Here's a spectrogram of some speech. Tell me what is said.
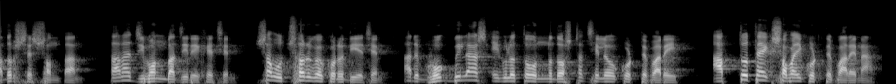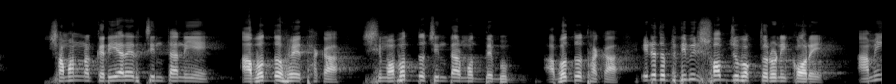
আদর্শের সন্তান। তারা জীবন বাজি রেখেছেন, সব উৎসর্গ করে দিয়েছেন। আর ভোগ বিলাস এগুলো তো অন্য দশটা ছেলেও করতে পারে, আত্মত্যাগ সবাই করতে পারে না। সামান্য ক্যারিয়ারের চিন্তা নিয়ে আবদ্ধ হয়ে থাকা, সীমাবদ্ধ চিন্তার মধ্যে আবদ্ধ থাকা, এটা তো পৃথিবীর সব যুবক তরুণী করে। আমি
